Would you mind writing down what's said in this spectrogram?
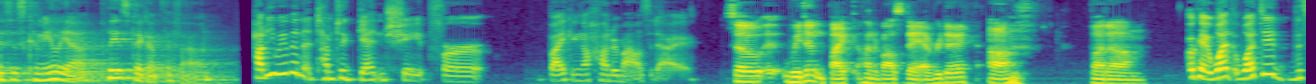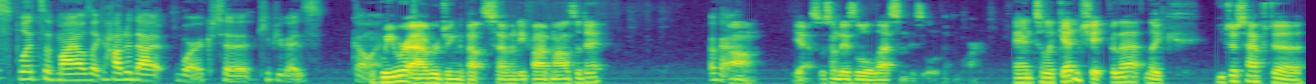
This is Camelia. Please pick up the phone. How do you even attempt to get in shape for biking 100 miles a day? So we didn't bike 100 miles a day every day, um, but um, Okay, what what did the splits of miles like how did that work to keep you guys going? we were averaging about 75 miles a day. okay. Um, yeah, so some days a little less, some days a little bit more. And to like get in shape for that, like you just have to,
